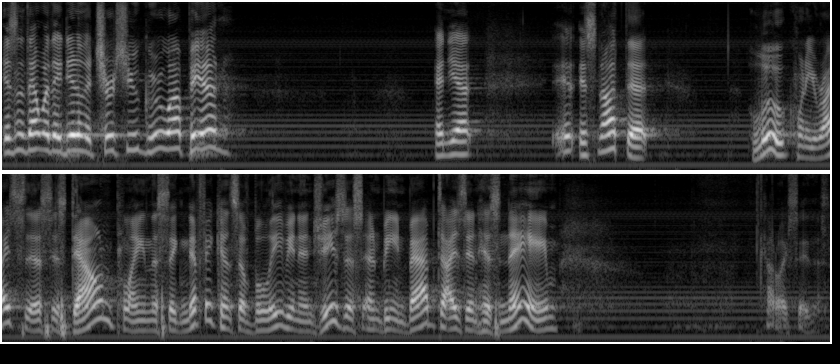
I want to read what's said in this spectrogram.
Isn't that what they did in the church you grew up in? And yet, it's not that Luke, when he writes this, is downplaying the significance of believing in Jesus and being baptized in his name. How do I say this?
